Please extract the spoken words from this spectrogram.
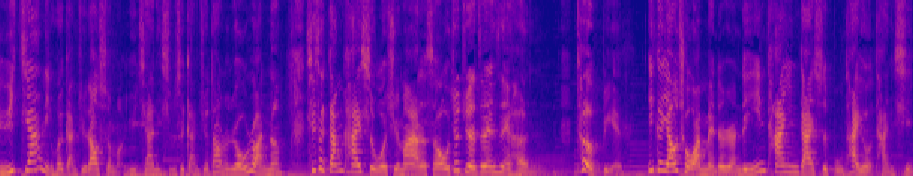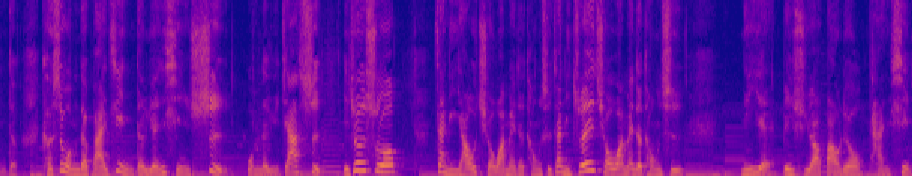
瑜伽你会感觉到什么？瑜伽你是不是感觉到了柔软呢？其实刚开始我学玛雅的时候，我就觉得这件事情很特别。一个要求完美的人，理应他应该是不太有弹性的。可是我们的白净的原型是我们的瑜伽式，也就是说，在你要求完美的同时，在你追求完美的同时，你也必须要保留弹性。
